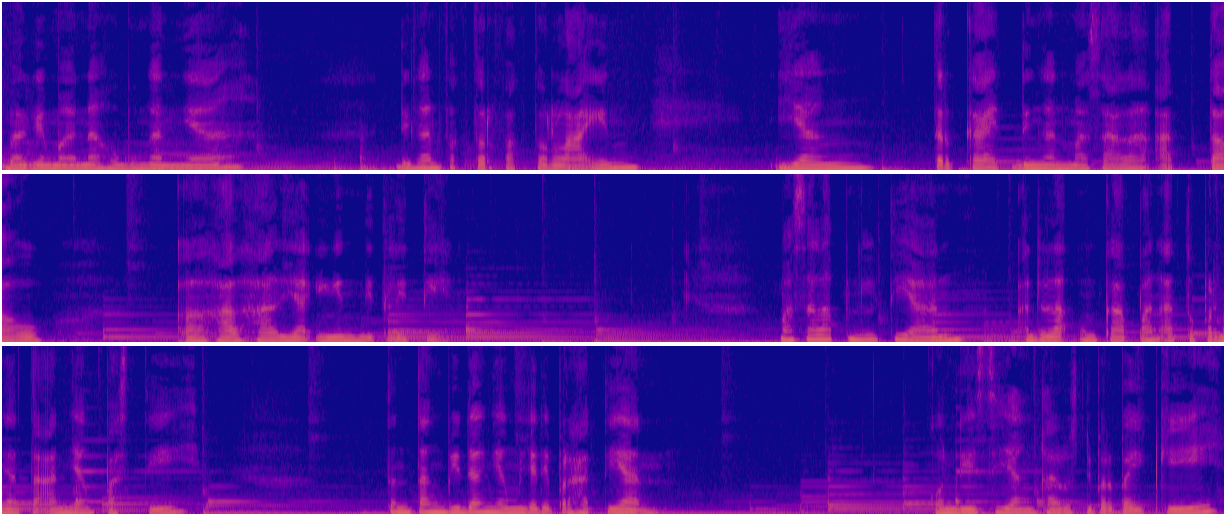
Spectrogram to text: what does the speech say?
bagaimana hubungannya dengan faktor-faktor lain yang terkait dengan masalah atau eh, hal-hal uh, yang ingin diteliti. Masalah penelitian adalah ungkapan atau pernyataan yang pasti tentang bidang yang menjadi perhatian, kondisi yang harus diperbaiki,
